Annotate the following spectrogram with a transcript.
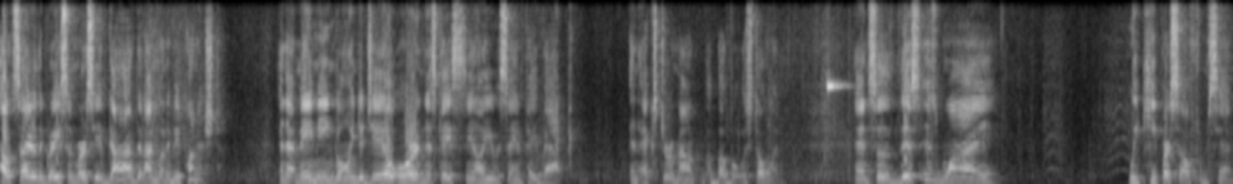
outside of the grace and mercy of God, that I'm going to be punished. And that may mean going to jail, or in this case, you know, he was saying pay back an extra amount above what was stolen. And so this is why we keep ourselves from sin.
